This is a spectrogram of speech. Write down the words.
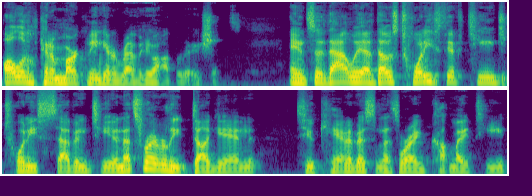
all of kind of marketing and revenue operations. And so that way, that was 2015 to 2017. And that's where I really dug in to cannabis. And that's where I cut my teeth,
